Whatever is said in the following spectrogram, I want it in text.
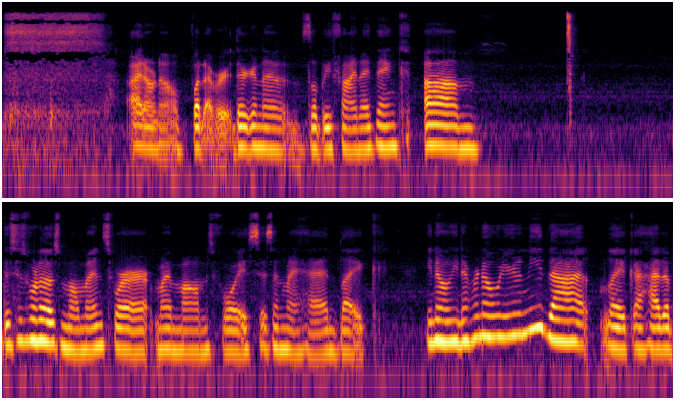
I don't know, whatever. They're gonna, they'll be fine, I think. Um, this is one of those moments where my mom's voice is in my head, like, you know, you never know when you're gonna need that. Like, I had a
